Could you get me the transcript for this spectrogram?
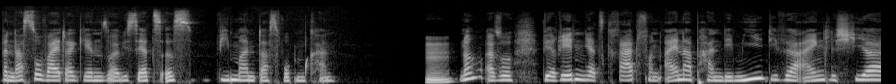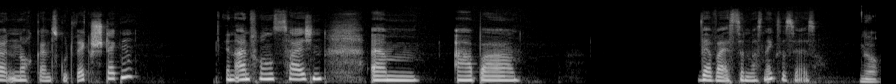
wenn das so weitergehen soll, wie es jetzt ist, wie man das wuppen kann. Mhm. Ne? Also wir reden jetzt gerade von einer Pandemie, die wir eigentlich hier noch ganz gut wegstecken, in Anführungszeichen. Ähm, aber wer weiß denn, was nächstes Jahr ist? Ja.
